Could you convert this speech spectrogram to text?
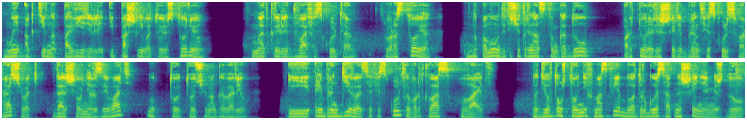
Мы активно поверили и пошли в эту историю, мы открыли два физкульта в Ростове, но, по-моему, в 2013 году партнеры решили бренд физкульт сворачивать, дальше его не развивать, ну, то, то о чем я говорил, и ребрендироваться физкульта World Class White. Но дело в том, что у них в Москве было другое соотношение между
